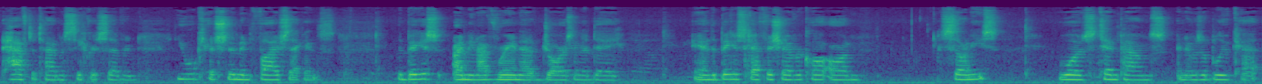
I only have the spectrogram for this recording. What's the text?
half the time of Secret 7. You will catch them in 5 seconds. The biggest, I mean, I've ran out of jars in a day. And the biggest catfish I ever caught on Sonny's was 10 pounds, and it was a blue cat.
